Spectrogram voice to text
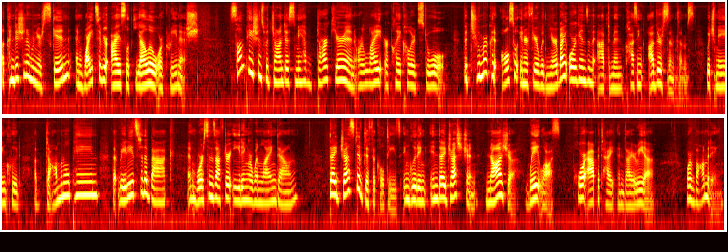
a condition when your skin and whites of your eyes look yellow or greenish. Some patients with jaundice may have dark urine or light or clay-colored stool. The tumor could also interfere with nearby organs in the abdomen, causing other symptoms, which may include abdominal pain that radiates to the back, and worsens after eating or when lying down. Digestive difficulties, including indigestion, nausea, weight loss, poor appetite, and diarrhea, or vomiting.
